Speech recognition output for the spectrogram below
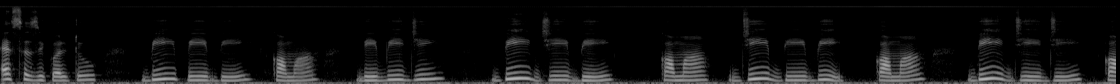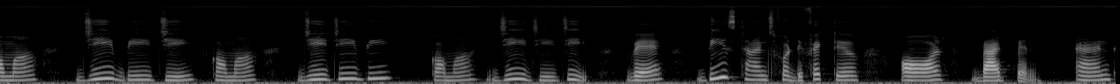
S is equal to BBB, comma BBG, BGB, comma GBB, comma BGG, comma GBG, comma GGB, comma GGG, where B stands for defective or bad pen and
